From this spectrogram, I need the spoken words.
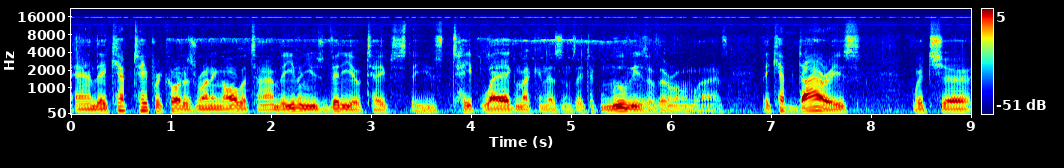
And they kept tape recorders running all the time. They even used videotapes. They used tape lag mechanisms. They took movies of their own lives. They kept diaries, which uh,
